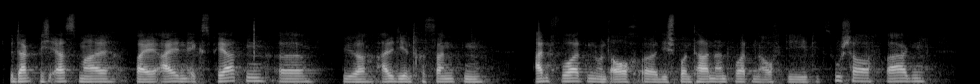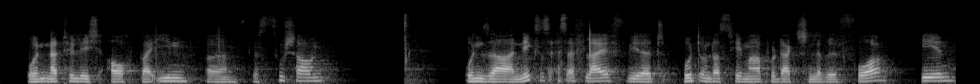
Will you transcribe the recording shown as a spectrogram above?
Ich bedanke mich erstmal bei allen Experten äh, für all die interessanten Antworten und auch äh, die spontanen Antworten auf die, die, Zuschauerfragen und natürlich auch bei Ihnen äh, fürs Zuschauen. Unser nächstes SF Live wird rund um das Thema Production Level 4 gehen,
